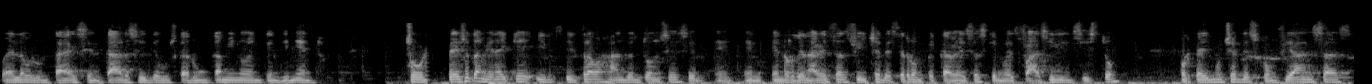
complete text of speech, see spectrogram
cuál es la voluntad de sentarse y de buscar un camino de entendimiento. Sobre eso también hay que ir, trabajando entonces en, ordenar estas fichas de este rompecabezas que no es fácil, insisto, porque hay muchas desconfianzas,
